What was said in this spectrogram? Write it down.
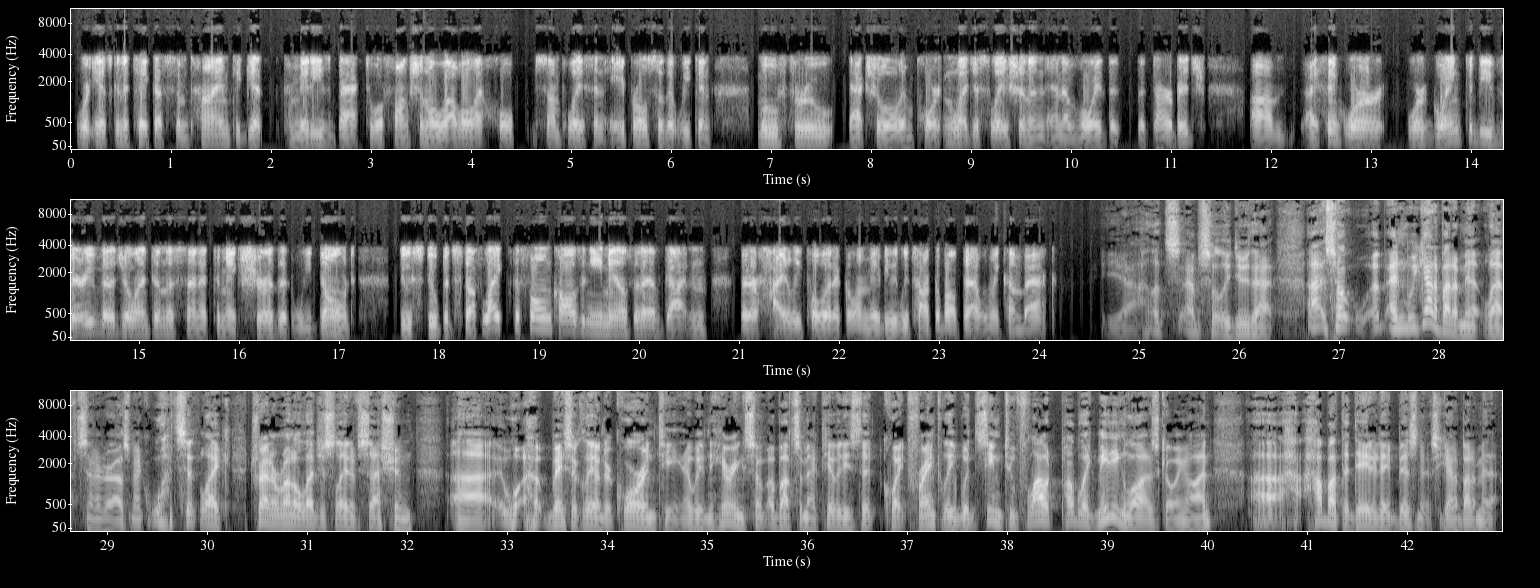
we're, it's going to take us some time to get committees back to a functional level. I hope someplace in April so that we can move through actual important legislation and, and avoid the, the garbage. Um, I think we're we're going to be very vigilant in the Senate to make sure that we don't do stupid stuff like the phone calls and emails that I've gotten that are highly political. And maybe we talk about that when we come back. Yeah, let's absolutely do that. Uh, so, uh, and we got about a minute left, Senator Osmek. What's it like trying to run a legislative session, uh, basically under quarantine? We've been hearing some about some activities that, quite frankly, would seem to flout public meeting laws going on. Uh, how about the day to day business? You got about a minute.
